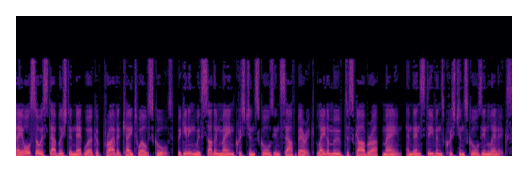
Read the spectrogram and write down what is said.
They also established a network of private K-12 schools, beginning with Southern Maine Christian Schools in South Berwick later moved to Scarborough, Maine, and then Stevens Christian Schools in Lenox.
